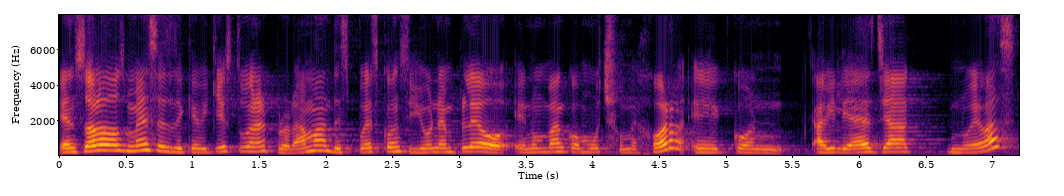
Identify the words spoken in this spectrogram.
En solo dos meses de que Vicky estuvo en el programa, después consiguió un empleo en un banco mucho mejor, eh, con habilidades ya nuevas,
